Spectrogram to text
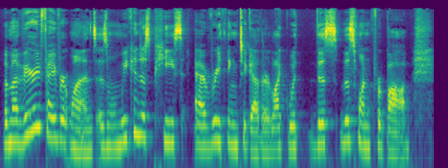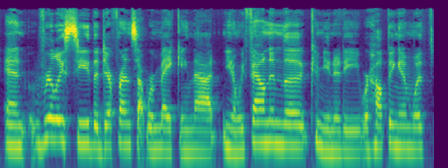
But my very favorite ones is when we can just piece everything together, like with this, this one for Bob and really see the difference that we're making that, you know, we found in the community. We're helping him with,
